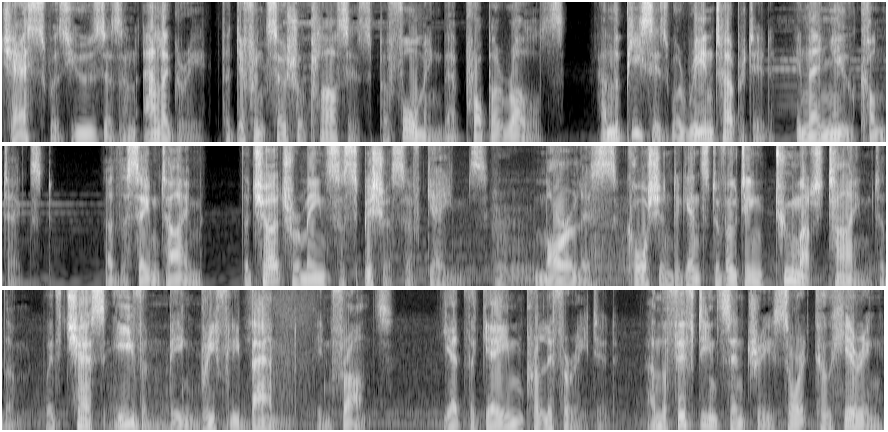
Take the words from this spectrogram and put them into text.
Chess was used as an allegory for different social classes performing their proper roles, and the pieces were reinterpreted in their new context. At the same time, the church remained suspicious of games. Moralists cautioned against devoting too much time to them, with chess even being briefly banned in France. Yet the game proliferated, and the 15th century saw it cohering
